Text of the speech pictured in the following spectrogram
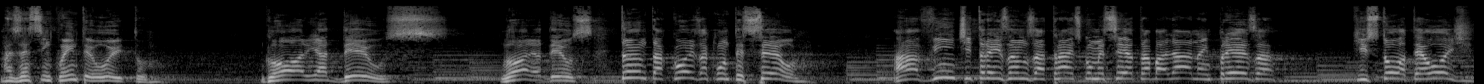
Mas é 58. Glória a Deus. Glória a Deus. Tanta coisa aconteceu. Há 23 anos atrás comecei a trabalhar na empresa que estou até hoje.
